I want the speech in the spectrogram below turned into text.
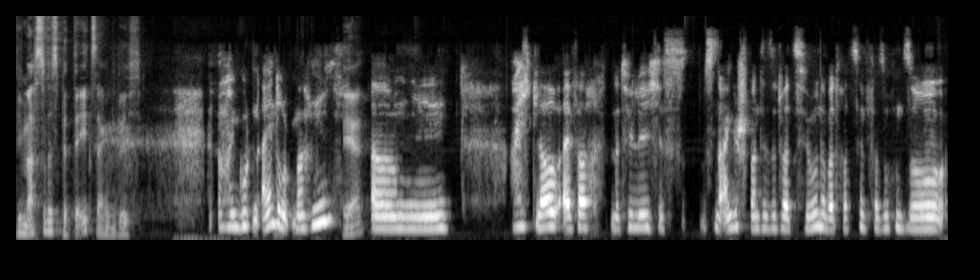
Wie machst du das bei Dates eigentlich? Oh, einen guten Eindruck machen. Ja. Ähm, ah, ich glaube einfach, natürlich ist es eine angespannte Situation, aber trotzdem versuchen so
